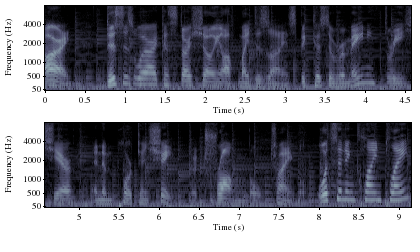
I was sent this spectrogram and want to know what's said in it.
Alright, this is where I can start showing off my designs because the remaining three share an important shape, the triangle. triangle. What's an inclined plane?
